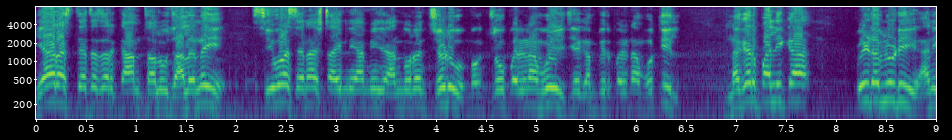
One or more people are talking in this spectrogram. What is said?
या रस्त्याचं जर काम चालू झालं नाही शिवसेना स्टाईलने आम्ही आंदोलन छेडू मग जो परिणाम होईल जे गंभीर परिणाम होतील नगरपालिका पीडब्ल्यू डी आणि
